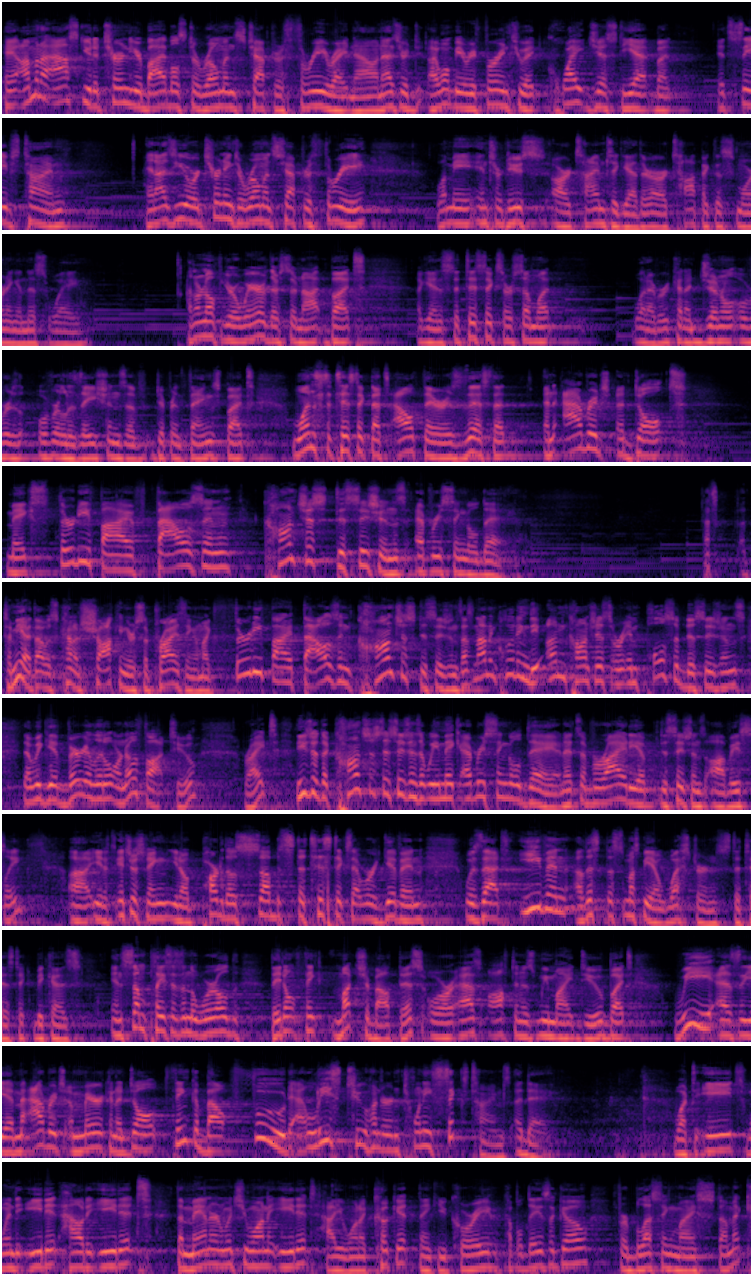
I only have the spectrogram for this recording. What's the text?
Hey, I'm going to ask you to turn to your Bibles to Romans chapter 3 right now. And as you're, I won't be referring to it quite just yet, but it saves time. And as you are turning to Romans chapter 3, let me introduce our time together, our topic this morning in this way. I don't know if you're aware of this or not, but again, statistics are somewhat whatever, kind of general over, overalizations of different things. But one statistic that's out there is this that an average adult makes 35,000 conscious decisions every single day. That's, to me, thought was kind of shocking or surprising. I'm like, 35,000 conscious decisions. That's not including the unconscious or impulsive decisions that we give very little or no thought to right? These are the conscious decisions that we make every single day, and it's a variety of decisions, obviously. Uh, it's interesting, you know, part of those sub statistics that were given was that even, uh, this, this must be a Western statistic because in some places in the world, they don't think much about this or as often as we might do, but we, as the average American adult, think about food at least 226 times a day what to eat, when to eat it, how to eat it, the manner in which you want to eat it, how you want to cook it. Thank you, Corey, a couple days ago for blessing my stomach.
